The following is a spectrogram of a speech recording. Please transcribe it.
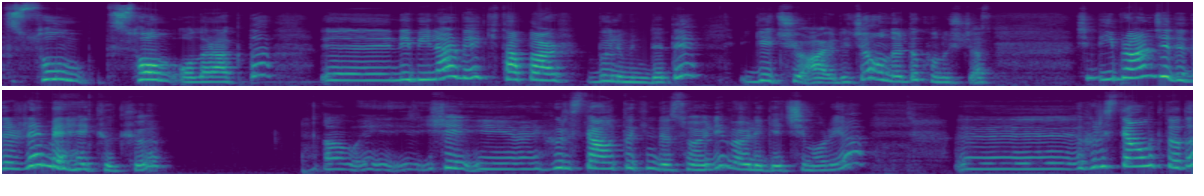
som, som olarak da e, Nebiler ve Kitaplar bölümünde de geçiyor ayrıca. Onları da konuşacağız. Şimdi İbranice'de de remehe kökü şey Hristiyanlıktakini de söyleyeyim öyle geçeyim oraya. E, Hristiyanlıkta da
